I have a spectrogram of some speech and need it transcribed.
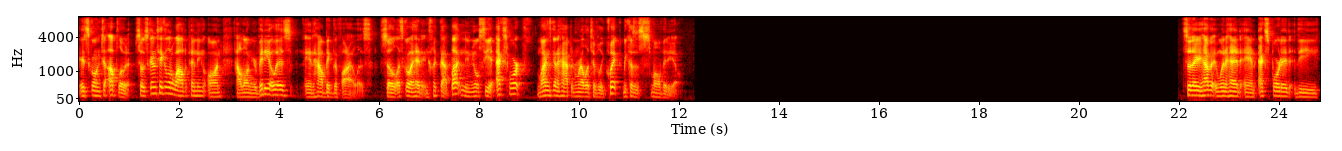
it's going to upload it. So it's going to take a little while depending on how long your video is and how big the file is. So let's go ahead and click that button and you'll see it export. Mine's going to happen relatively quick because it's a small video. So there you have it. It went ahead and exported the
